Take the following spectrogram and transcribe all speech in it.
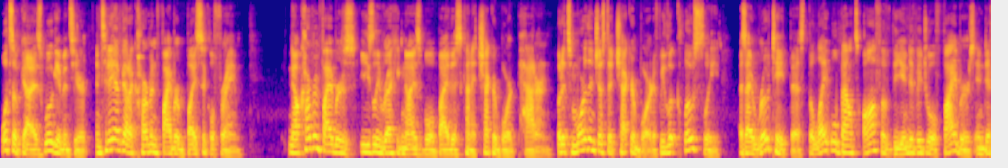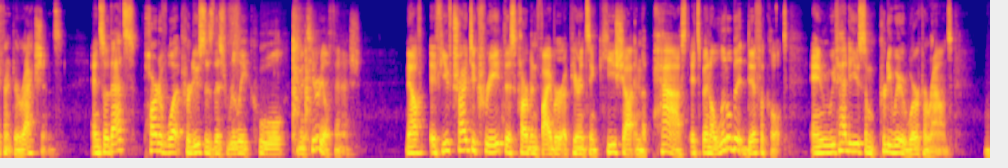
What's up guys, Will Gibbons here, and today I've got a carbon fiber bicycle frame. Now carbon fiber is easily recognizable by this kind of checkerboard pattern, but it's more than just a checkerboard. If we look closely, as I rotate this, the light will bounce off of the individual fibers in different directions. And so that's part of what produces this really cool material finish. Now, if you've tried to create this carbon fiber appearance in Keyshot in the past, it's been a little bit difficult, and we've had to use some pretty weird workarounds.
